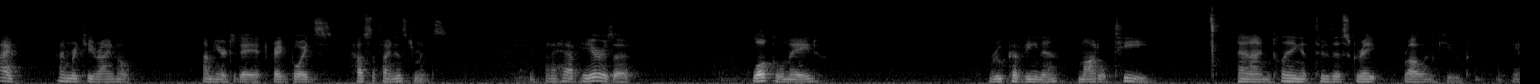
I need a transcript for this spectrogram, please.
Hi, I'm Richie Reinholdt. I'm here today at Greg Boyd's House of Fine Instruments. What I have here is a local made Rukavina Model T, and I'm playing it through this great Roland Cube. Yeah.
